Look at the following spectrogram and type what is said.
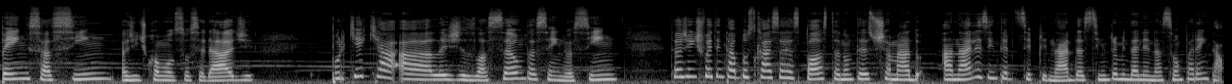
pensa assim, a gente como sociedade? Por que que a, a legislação está sendo assim? Então a gente foi tentar buscar essa resposta num texto chamado Análise Interdisciplinar da Síndrome da Alienação Parental,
